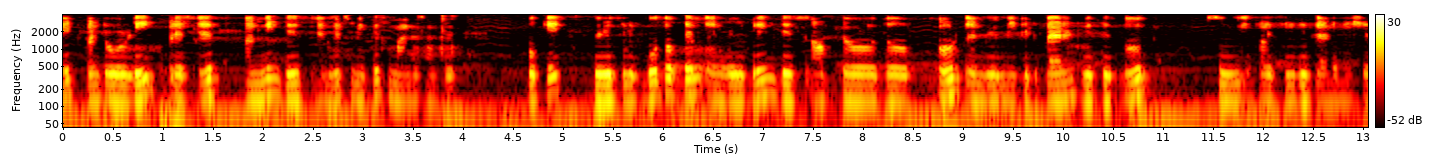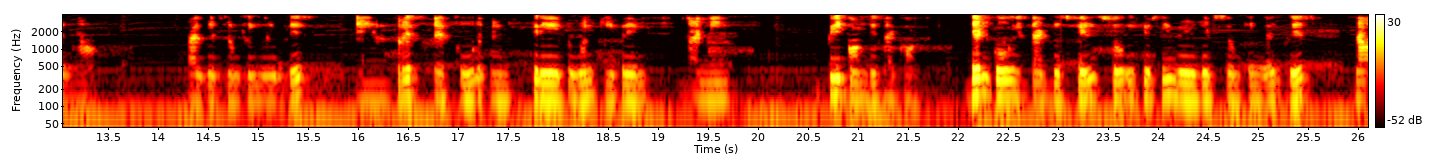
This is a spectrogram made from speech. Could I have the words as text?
Hit ctrl d press s unlink this and let's make this minus 100 okay we will select both of them and we will bring this after the earth and we will make it parent with this earth. So if i see this animation now I'll get something like this and press F4 and create one keyframe. I mean click on this icon. Then go inside this field. So if you see we will get something like this. Now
